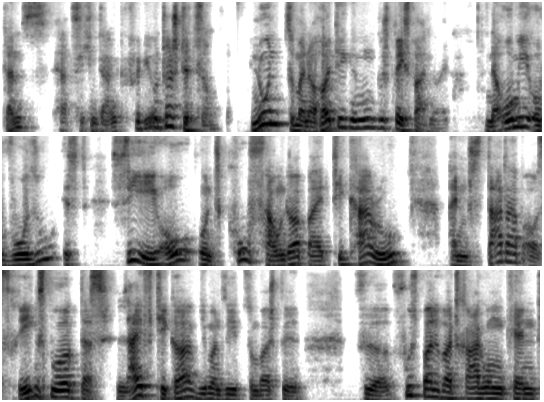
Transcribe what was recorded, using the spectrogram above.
Ganz herzlichen Dank für die Unterstützung. Nun zu meiner heutigen Gesprächspartnerin. Naomi Owosu ist CEO und Co-Founder bei Tikaru, einem Startup aus Regensburg, das Live-Ticker, wie man sie zum Beispiel für Fußballübertragungen kennt,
